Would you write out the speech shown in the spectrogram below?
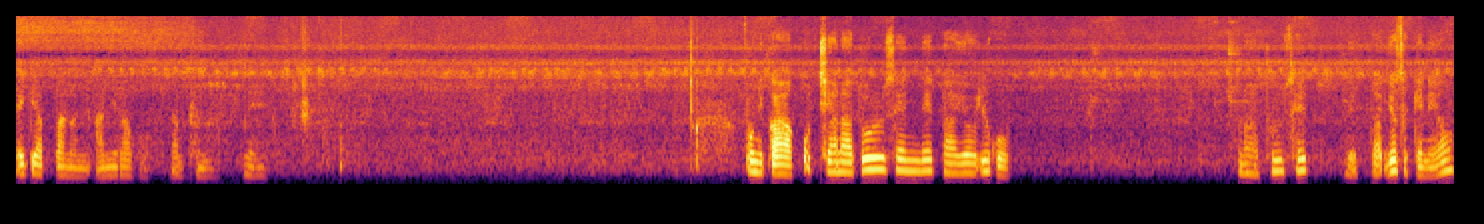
애기 아빠는 아니라고 남편은. 네. 보니까 꽃이 하나 둘 셋 넷 다여 일곱. 하나 둘 셋 넷 다 여섯 개네요.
